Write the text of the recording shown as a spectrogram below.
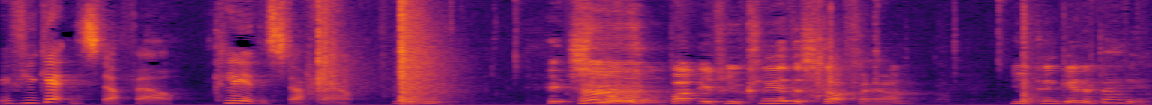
If you get the stuff out, clear the stuff out. It's small, but if you clear the stuff out, you can get a bed in.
